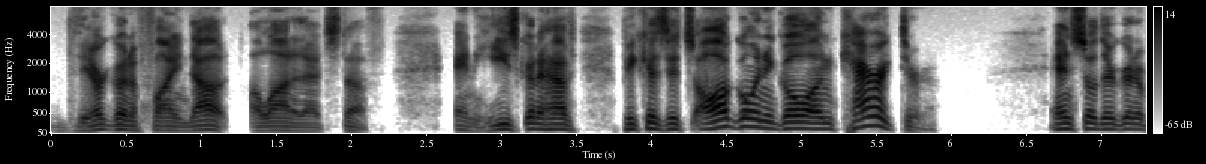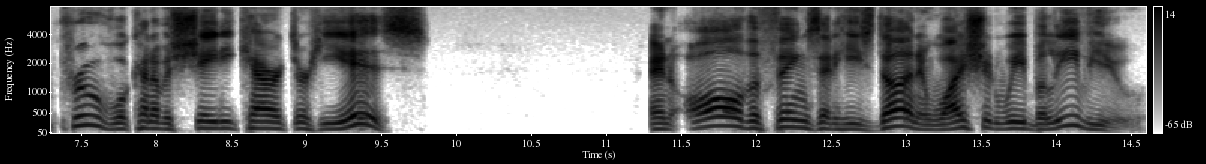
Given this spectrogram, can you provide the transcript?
they're going to find out a lot of that stuff. And he's going to have because it's all going to go on character. And so they're going to prove what kind of a shady character he is and all the things that he's done. And why should we believe you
